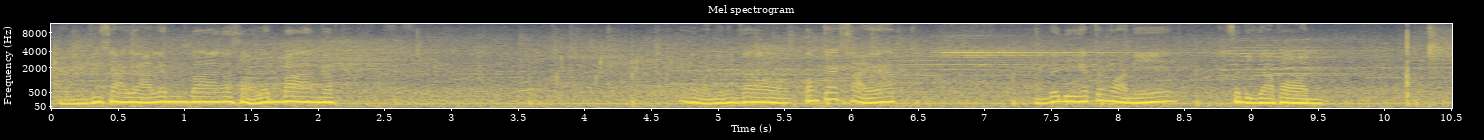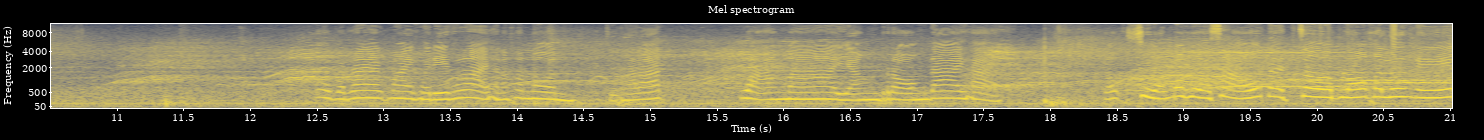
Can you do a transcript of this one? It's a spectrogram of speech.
เห็นพิชายาเล่นบ้างก็ขอเล่นบ้างครับจังหวะนี้มันก็ต้องแก้ไขครับทำได้ดีครับจังหวะนี้ สติยาพรโอ้บอลแรกไม่ค่อยดีเท่าไหร่ธนครนนท์จุธารัตน์วางมายังร้องได้ค่ะแล้วสวนมาหัวเสาแต่เจอบล็อกค่ะลูกนี้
